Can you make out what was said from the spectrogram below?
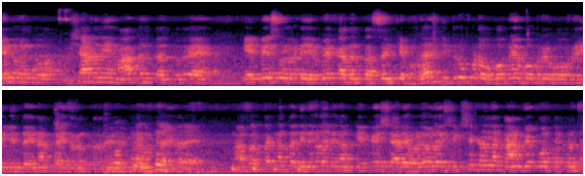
ಏನು ಒಂದು ವಿಷಾದನೀಯ ಮಾತಂತಂದ್ರೆ ಕೆಪಿಎಸ್ ಒಳಗಡೆ ಇರಬೇಕಾದಂತ ಸಂಖ್ಯೆ ಬಹಳಷ್ಟು ಇದ್ರೂ ಕೂಡ ಒಬ್ಬೊಬ್ಬರೇ ಒಬ್ಬೊಬ್ಬರೇ ಒಬ್ಬೊಬ್ಬರೇ ಇಲ್ಲಿಂದ ಏನಾಗ್ತಾ ಇದಾರೆ ಅಂತಂದ್ರೆ ನಾವು ಬರ್ತಕ್ಕಂಥ ದಿನಗಳಲ್ಲಿ ನಮ್ಮ ಕೆಪಿಎಸ್ ಶಾಲೆ ಒಳ್ಳೆ ಒಳ್ಳೆ ಶಿಕ್ಷಕರನ್ನ ಕಾಣಬೇಕು ಅಂತಕ್ಕಂಥ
